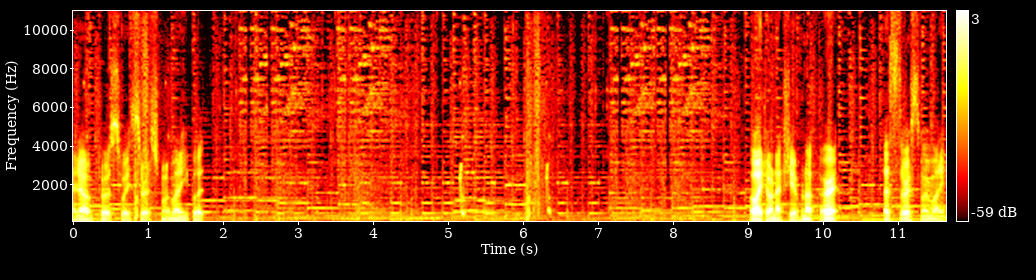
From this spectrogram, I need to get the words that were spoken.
I know I'm supposed to waste the rest of my money, but... Oh, I don't actually have enough. Alright, that's the rest of my money.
